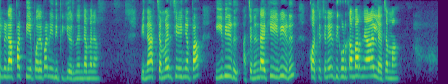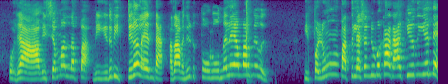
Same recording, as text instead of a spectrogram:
ഇവിടെ ആ പട്ടിയെ പോലെ പണിയെടുപ്പിക്കുമായിരുന്നു എന്റെ അമ്മന. പിന്നെ അച്ഛൻ മരിച്ചു കഴിഞ്ഞപ്പോൾ ഈ വീട് അച്ഛനുണ്ടാക്കി ഈ വീട് കൊച്ചച്ഛനെ എഴുതി കൊടുക്കാൻ പറഞ്ഞ ആളല്ലേ അച്ഛമ്മ? ഒരാവശ്യം വന്നപ്പ വീട് വിറ്റ് കളയണ്ട അത് അവൻ എടുത്തോളൂ എന്നല്ലേ ഞാൻ പറഞ്ഞത്. ഇപ്പോഴും പത്ത് ലക്ഷം രൂപ കടാക്കിയത് നീയല്ലേ?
